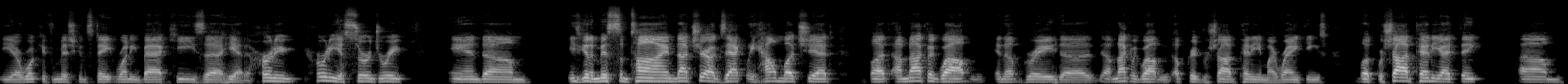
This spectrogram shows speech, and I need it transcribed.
the uh, rookie from Michigan State, running back. He's uh, he had a hernia, hernia surgery, and um, he's going to miss some time. Not sure exactly how much yet, but I'm not going to go out and, upgrade. Uh, I'm not going to go out and upgrade Rashad Penny in my rankings. Look, Rashad Penny, I think um,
